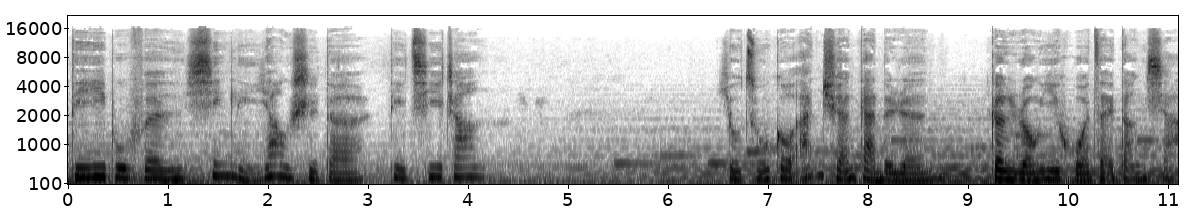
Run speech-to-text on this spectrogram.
第一部分“心理钥匙”的第七章：有足够安全感的人，更容易活在当下。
